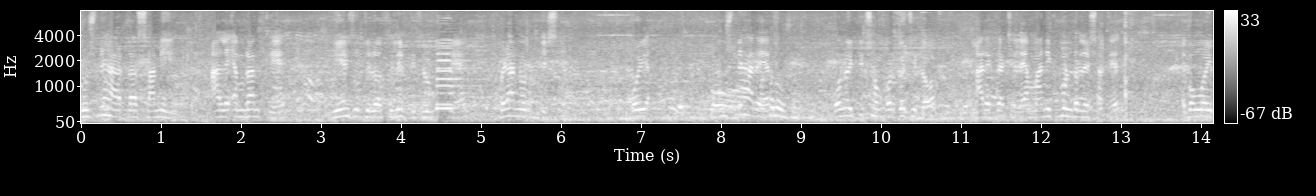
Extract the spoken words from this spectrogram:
খুশনেহার তার স্বামী আলে ইমরানকে নিয়ে এসেছিল সিলেট বিশ্ববিদ্যালয়ে বেড়ানোর উদ্দেশ্যে। ওই খুশনেহারের অনৈতিক সম্পর্ক ছিল আরেকটা ছেলে, মানিক মণ্ডলের সাথে। এবং ওই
